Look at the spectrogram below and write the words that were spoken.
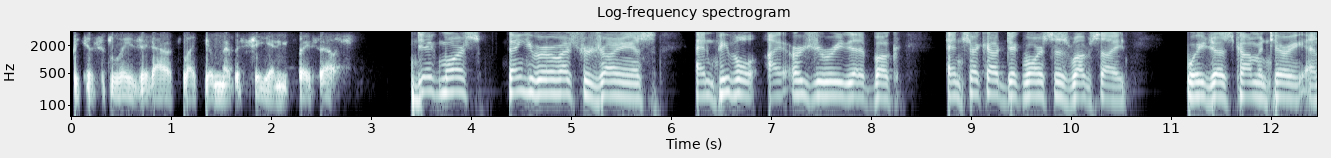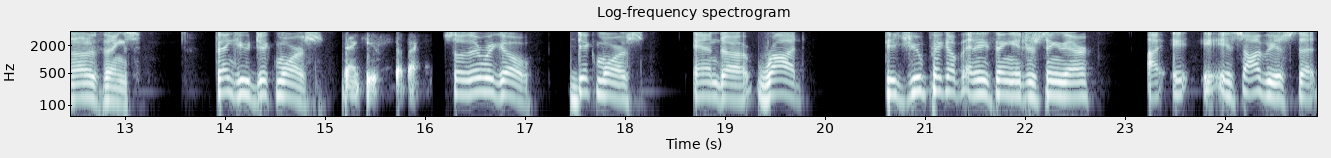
because it lays it out like you'll never see anyplace else. Dick Morris, thank you very much for joining us. And people, I urge you to read that book and check out Dick Morris's website where he does commentary and other things. Thank you, Dick Morris. Thank you. Bye bye. So there we go. Dick Morris And uh, Rod, did you pick up anything interesting there? I, it, it's obvious that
